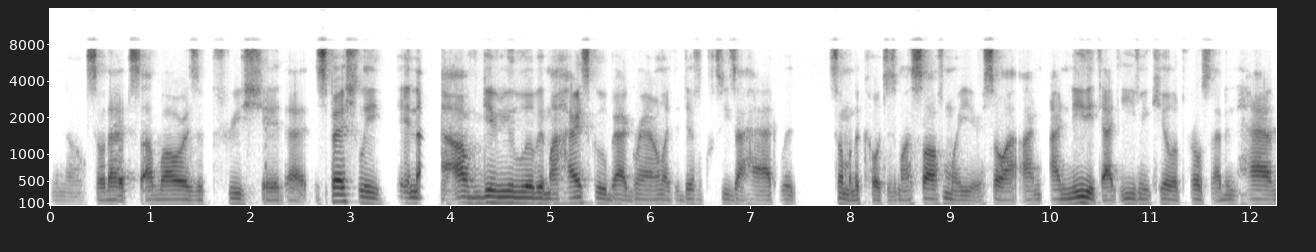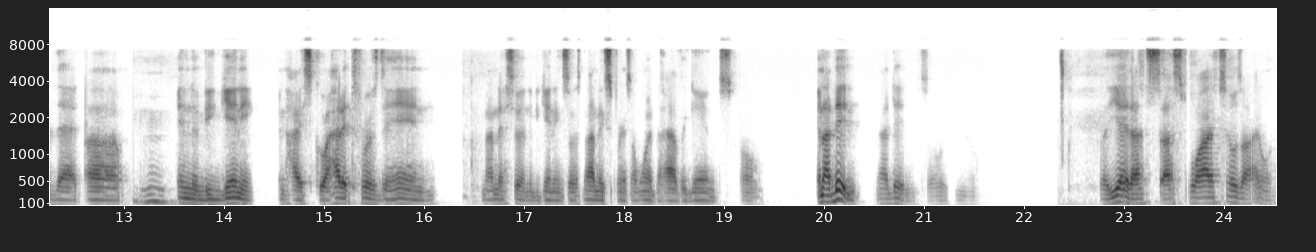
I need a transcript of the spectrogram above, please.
You know, so that's I've always appreciated that, especially and I'll give you a little bit of my high school background, like the difficulties I had with some of the coaches my sophomore year. So I I, I needed that even kill approach. I didn't have that uh, mm-hmm. in the beginning in high school. I had it towards the end, not necessarily in the beginning. So it's not an experience I wanted to have again. So and I didn't. I didn't. So you know. But yeah, that's that's why I chose Iowa.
